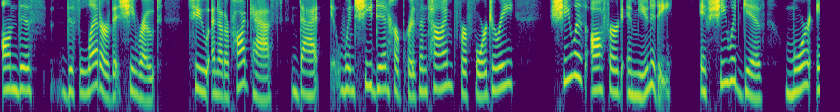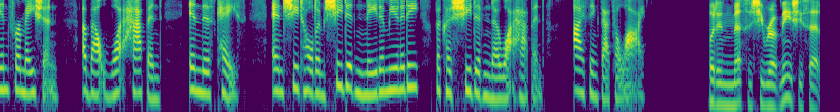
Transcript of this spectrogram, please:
on this this letter that she wrote to another podcast that when she did her prison time for forgery, she was offered immunity if she would give more information about what happened in this case. And she told him she didn't need immunity because she didn't know what happened. I think that's a lie. But in the message she wrote me, she said,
